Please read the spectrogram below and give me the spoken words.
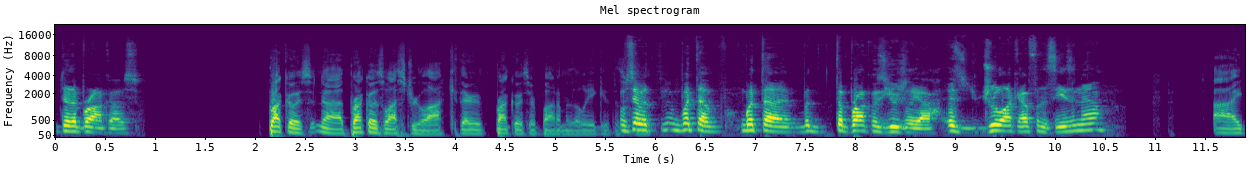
They're the Broncos. Broncos, no, Broncos lost Drew Lock. Their Broncos are bottom of the league. At this We'll say point. what, what the what the what the Broncos usually are. Is Drew Lock out for the season now? I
